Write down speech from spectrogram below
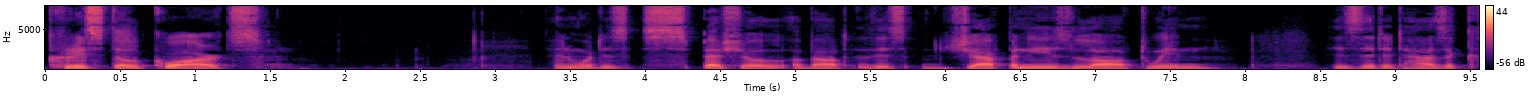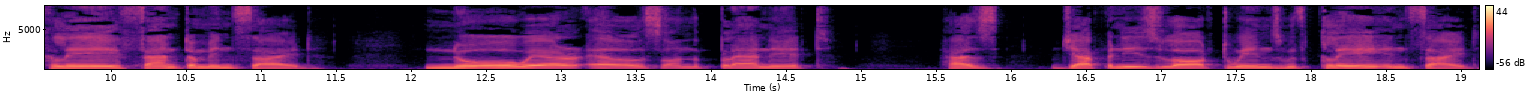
crystal quartz. And what is special about this Japanese law twin is that it has a clay phantom inside. Nowhere else on the planet has Japanese law twins with clay inside.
